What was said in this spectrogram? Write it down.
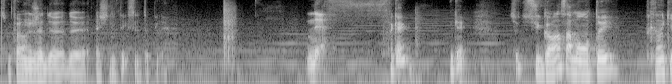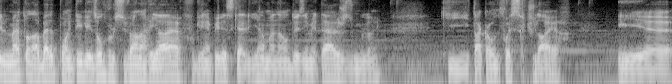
Tu me faire un jet de, de agilité, s'il te plaît. Neuf. Ok. Ok. Tu, tu commences à monter tranquillement ton arbalète pointée. Les autres, vous le suivez en arrière. Il faut grimper l'escalier en menant au deuxième étage du moulin, qui est encore une fois circulaire. Et euh,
